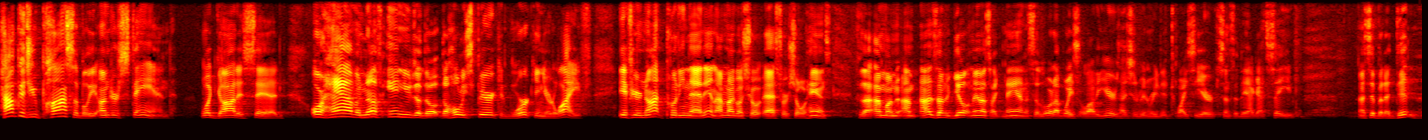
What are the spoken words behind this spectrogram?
How could you possibly understand what God has said or have enough in you that the, the Holy Spirit could work in your life if you're not putting that in? I'm not going to show, ask for a show of hands because I'm under, I'm, i was under guilt. And then I was like, man, I said, Lord, I've wasted a lot of years. I should have been reading it twice a year since the day I got saved. I said, but I didn't.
